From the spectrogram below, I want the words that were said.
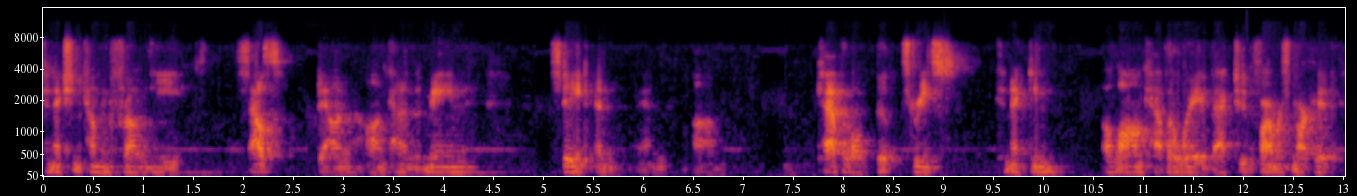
connection coming from the south down on kind of the main state and, and um, capital streets connecting along Capitol Way back to the farmer's market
